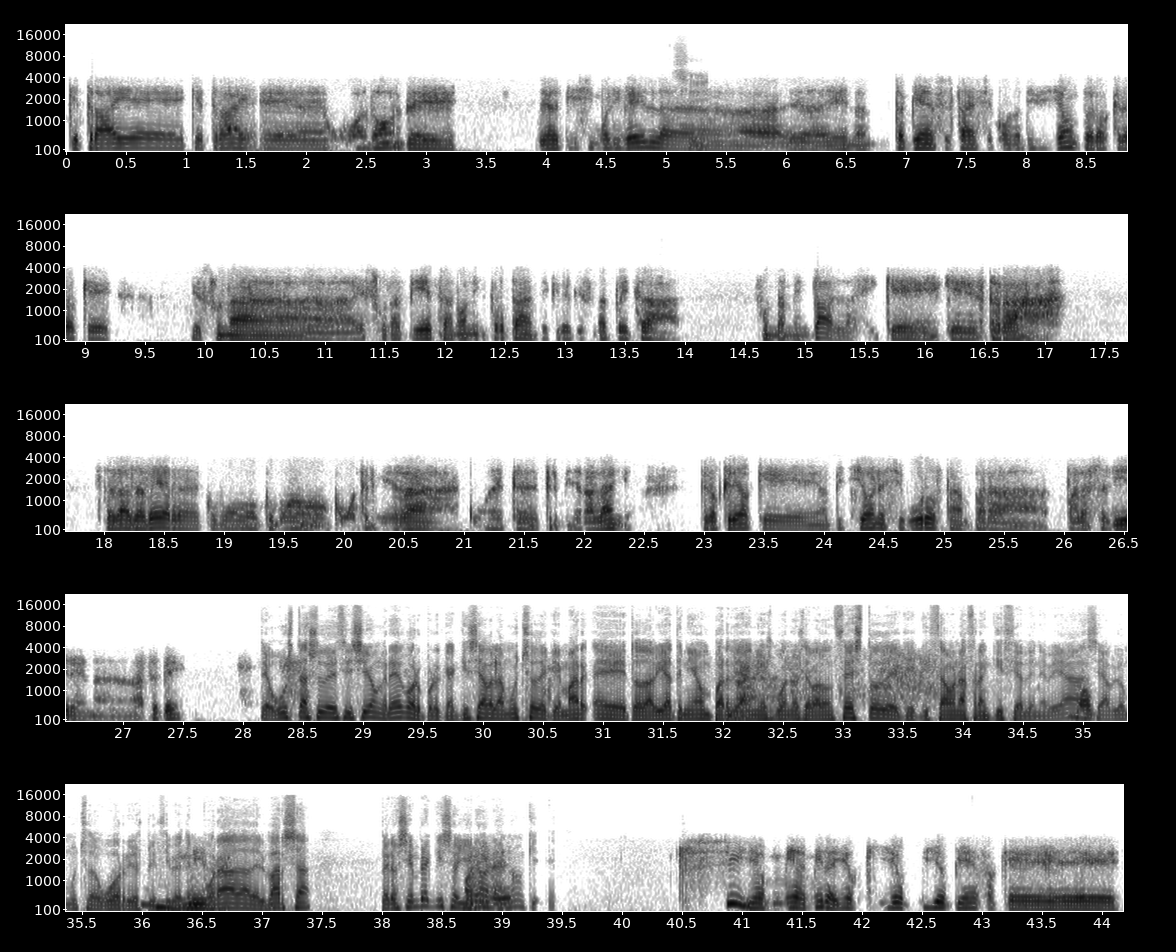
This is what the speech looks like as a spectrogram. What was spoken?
que trae, que trae un jugador de de altísimo nivel. Eh, también se está en segunda división, pero creo que es una es una pieza no importante, creo que es una pieza fundamental, así que, que estará estará de ver cómo, cómo, cómo terminará cómo terminará el año. Pero creo que ambiciones seguro están para, para salir en ACB. ¿Te gusta su decisión, Gregor? Porque aquí se habla mucho de que Mark eh, todavía tenía un par de años buenos de baloncesto, de que quizá una franquicia de NBA, se habló mucho de Warriors principio de temporada, del Barça, pero siempre quiso Girona, ¿no? Sí, yo, mira, mira yo, yo, yo pienso que eh,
